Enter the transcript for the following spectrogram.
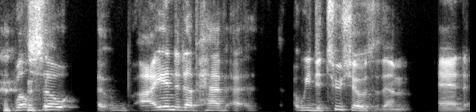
well, so uh, I ended up have uh, we did two shows with him, and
